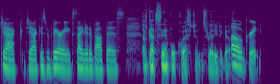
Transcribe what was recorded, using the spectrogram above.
Jack, Jack is very excited about this. I've got sample questions ready to go. Oh, great.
